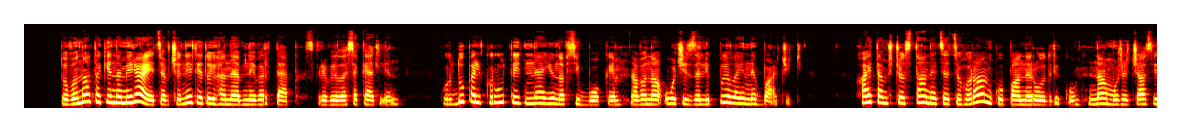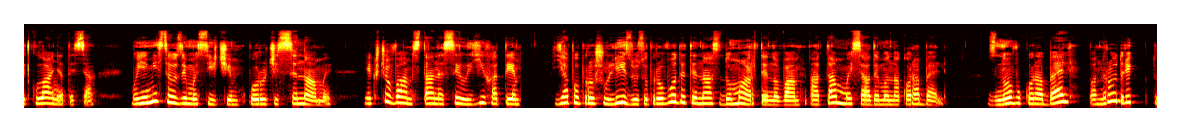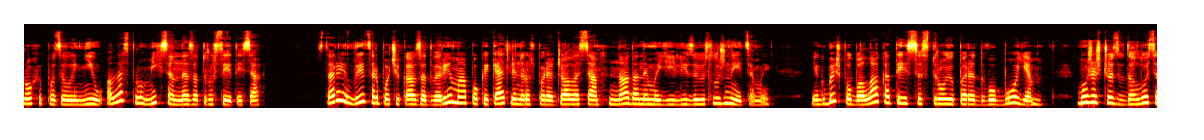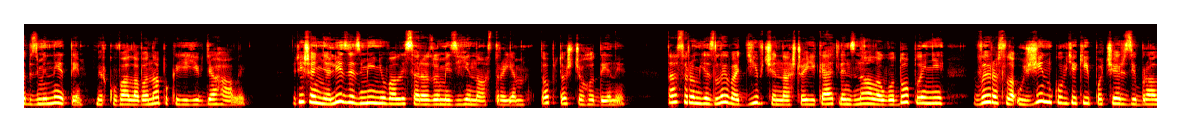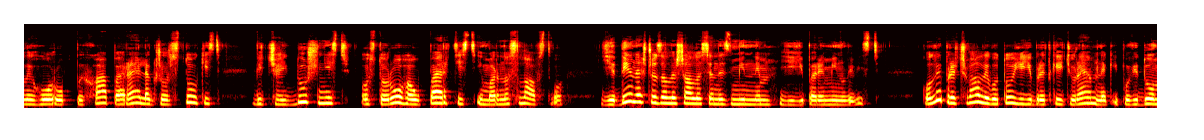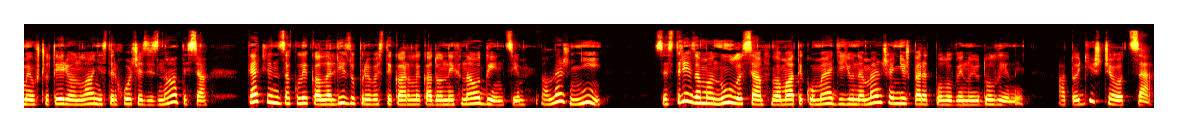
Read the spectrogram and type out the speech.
То вона таки наміряється вчинити той ганебний вертеп, скривилася Кетлін. Курдупель крутить нею на всі боки, а вона очі заліпила і не бачить. Хай там що станеться цього ранку, пане Родріку, нам уже час відкланятися. Моє місце у зимосічі поруч із синами. Якщо вам стане сил їхати, я попрошу Лізу супроводити нас до Мартинова, а там ми сядемо на корабель. Знову корабель, пан Родрік трохи позеленів, але спромігся не затруситися. Старий лицар почекав за дверима, поки Кетлін розпоряджалася наданими їй лізою служницями. Якби ж побалакати із сестрою перед двобоєм, може, щось вдалося б змінити, міркувала вона, поки її вдягали. Рішення лізи змінювалися разом із її настроєм, тобто щогодини. Та сором'язлива дівчина, що її Кетлін знала у водоплені, виросла у жінку, в якій по черзі брали гору пиха, переляк, жорстокість, відчайдушність, осторога, упертість і марнославство. Єдине, що залишалося незмінним її перемінливість. Коли причвалив ото її бридкий тюремник і повідомив, що Тиріон Ланістер хоче зізнатися, Кетлін закликала Лізу привести карлика до них наодинці, але ж ні. Сестрі заманулося ламати кумедію не менше, ніж перед половиною долини. А тоді ще оце.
